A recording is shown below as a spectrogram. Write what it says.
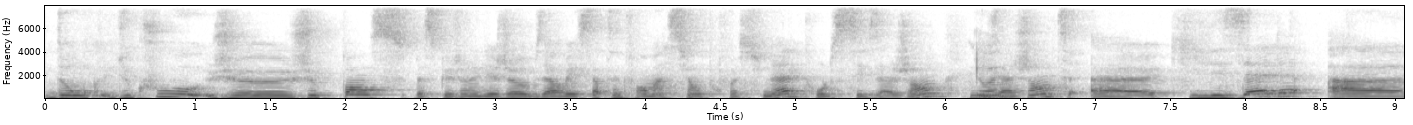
Donc, du coup, je, je, pense, parce que j'en ai déjà observé certaines formations professionnelles pour ces agents, les agentes, euh, qui les aident à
